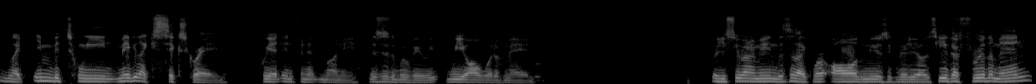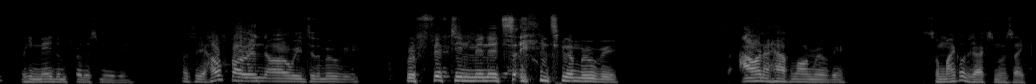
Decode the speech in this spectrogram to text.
like in between, maybe like sixth grade if we had infinite money, this is the movie we, we all would have made. But you see what I mean? This is like where all the music videos, he either threw them in or he made them for this movie. Let's see, how far in are we to the movie? We're 15 minutes into the movie. It's an hour and a half long movie. So Michael Jackson was like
